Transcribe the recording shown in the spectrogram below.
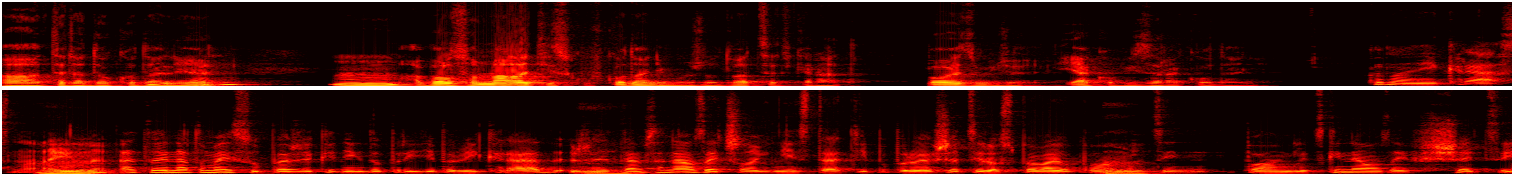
a teda do Kodane. Mm, a bol som na letisku v Kodani možno 20 krát. Povedz mi, že ako vyzerá Kodaň? Je krásna. Mm-hmm. A to je na tom aj super, že keď niekto príde prvýkrát, že mm-hmm. tam sa naozaj človek nestratí. Poprvé všetci rozprávajú po, mhm. anglicky, mm-hmm. po anglicky, naozaj všetci.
